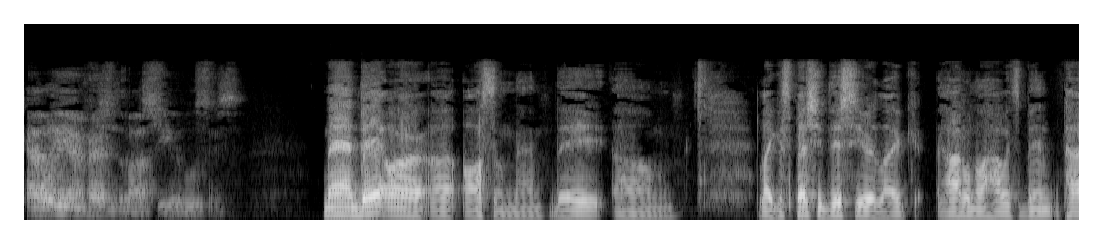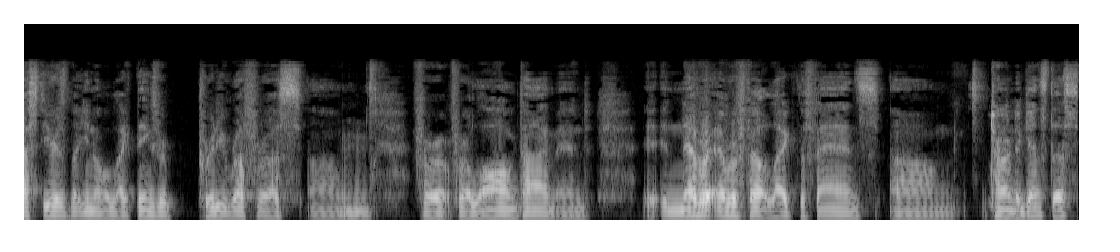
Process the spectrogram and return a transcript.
Kai, what are your impressions about Shiga Boosters? Man, they are uh, awesome, man. They um like especially this year like I don't know how it's been past years, but you know, like things were pretty rough for us um Mm-hmm. for for a long time and it, it never ever felt like the fans um turned against us.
